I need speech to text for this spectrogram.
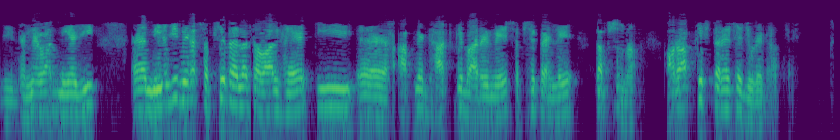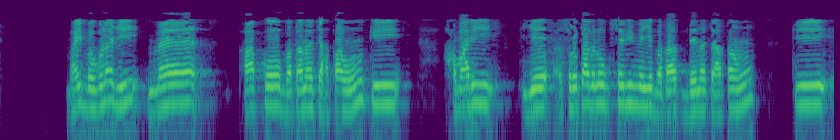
जी धन्यवाद मिया जी। मिया जी मेरा सबसे पहला सवाल है कि आपने घाट के बारे में सबसे पहले कब सुना और आप किस तरह से जुड़े घाट से? भाई बगुना जी मैं आपको बताना चाहता हूँ कि हमारी ये श्रोतागणों से भी मैं ये बता देना चाहता हूँ कि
